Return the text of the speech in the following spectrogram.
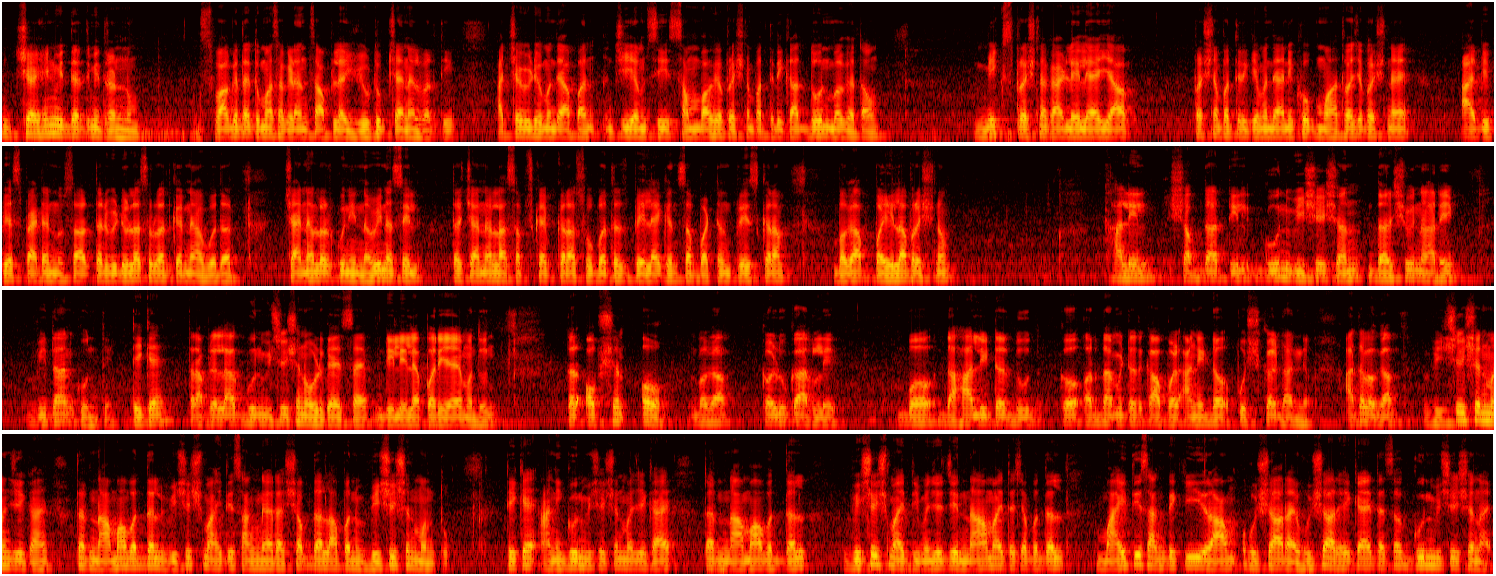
जय हिंद विद्यार्थी मित्रांनो. स्वागत आहे तुम्हा सगळ्यांचं आपल्या यूट्यूब चॅनलवरती आजच्या व्हिडिओमध्ये आपण जी एम सी संभाव्य प्रश्नपत्रिका दोन बघत आहोत. मिक्स प्रश्न काढलेले आहे या प्रश्नपत्रिकेमध्ये आणि खूप महत्त्वाचे प्रश्न आहे आय बी पी एस पॅटर्ननुसार तर व्हिडिओला सुरुवात करण्या अगोदर चॅनलवर कुणी नवीन असेल तर चॅनलला सबस्क्राईब करा. सोबतच बेल आयकनचं बटन प्रेस करा. बघा पहिला प्रश्न. खालील शब्दातील गुण विशेषण दर्शविणारे विधान कोणते? ठीक आहे? तर आपल्याला गुण विशेषण ओळखायचं आहे दिलेल्या पर्यायामधून. तर ऑप्शन अ बघा कडू कारले ब दहा लिटर दूध क अर्धा मीटर कापड आणि ड पुष्कळ धान्य. आता बघा विशेषण म्हणजे काय? तर नामाबद्दल विशेष माहिती सांगणाऱ्या शब्दाला आपण विशेषण म्हणतो. ठीक आहे? आणि गुण विशेषण म्हणजे काय? तर नामाबद्दल विशेष माहिती म्हणजे जे नाम आहे त्याच्याबद्दल माहिती सांगते की राम हुशार आहे. हुशार हे काय? त्याचं गुण विशेषण आहे.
